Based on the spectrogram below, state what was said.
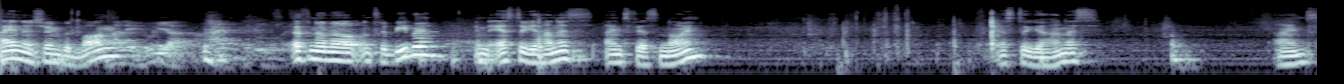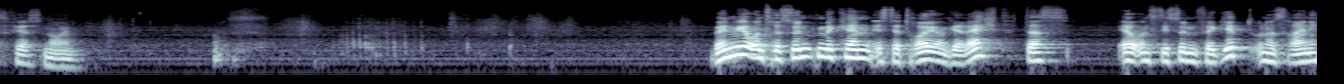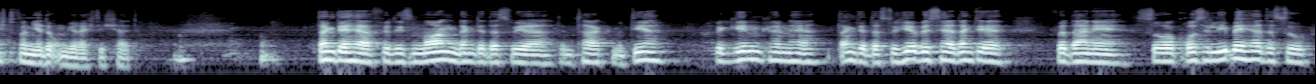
Einen schönen guten Morgen. Halleluja. Öffnen wir unsere Bibel in 1. Johannes 1, Vers 9. 1. Johannes 1, Vers 9. Wenn wir unsere Sünden bekennen, ist er treu und gerecht, dass er uns die Sünden vergibt und uns reinigt von jeder Ungerechtigkeit. Danke dir, Herr, für diesen Morgen. Danke dir, dass wir den Tag mit dir beginnen können, Herr. Danke dir, dass du hier bist, Herr. Danke dir für deine so große Liebe, Herr, dass du,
